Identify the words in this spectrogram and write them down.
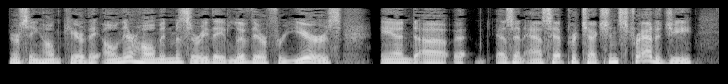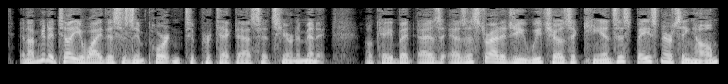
nursing home care. They own their home in Missouri. They lived there for years, and uh, as an asset protection strategy. And I'm going to tell you why this is important to protect assets here in a minute. Okay, but as as a strategy, we chose a Kansas-based nursing home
